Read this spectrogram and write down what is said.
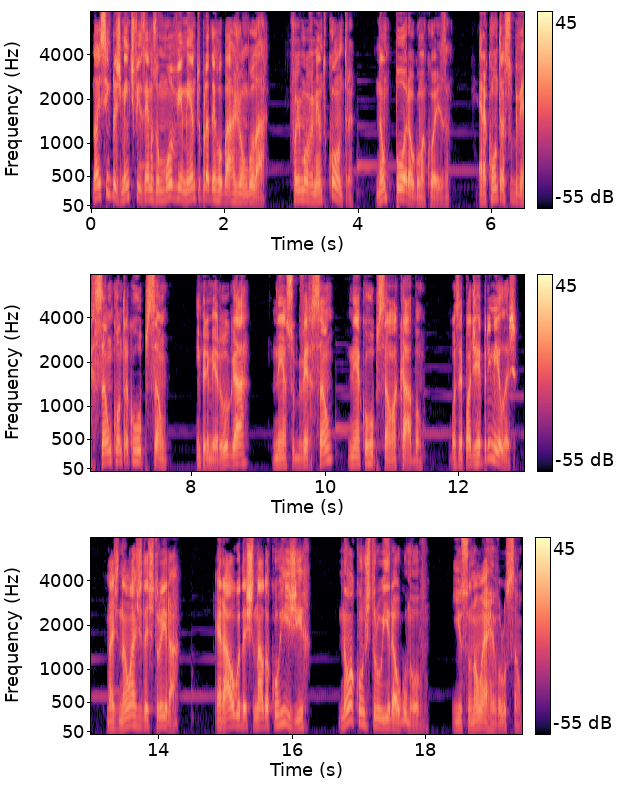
Nós simplesmente fizemos um movimento para derrubar João Goulart. Foi um movimento contra, não por alguma coisa. Era contra a subversão, contra a corrupção. Em primeiro lugar, nem a subversão, nem a corrupção acabam. Você pode reprimi-las, mas não as destruirá. Era algo destinado a corrigir, não a construir algo novo. Isso não é revolução.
